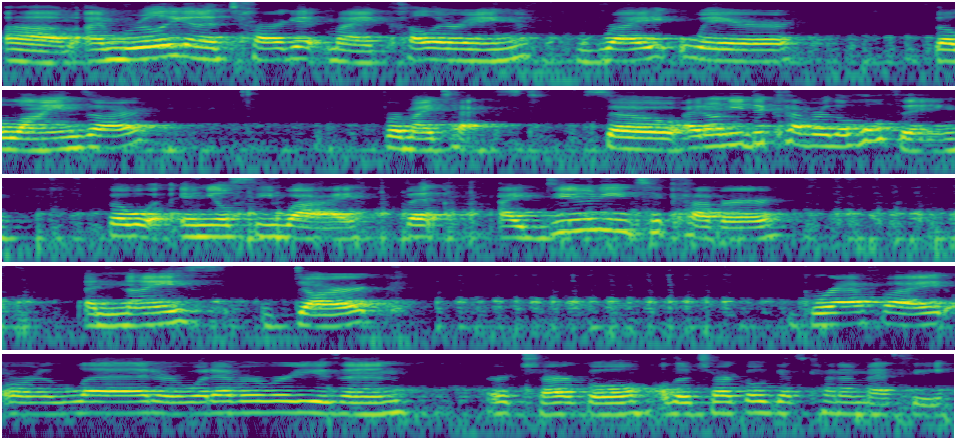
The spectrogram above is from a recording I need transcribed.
Um, I'm really going to target my coloring right where the lines are for my text. So I don't need to cover the whole thing, but and you'll see why. But I do need to cover a nice dark graphite or lead or whatever we're using, or charcoal, although charcoal gets kind of messy,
